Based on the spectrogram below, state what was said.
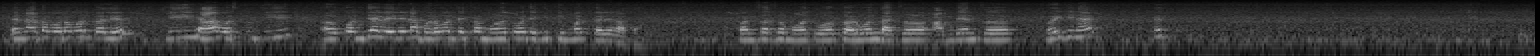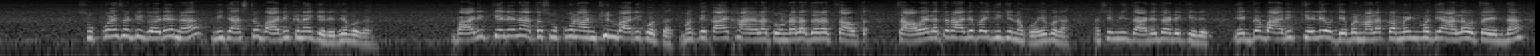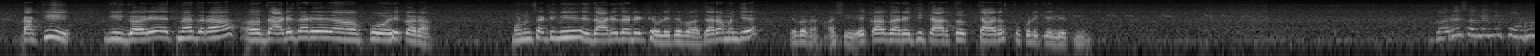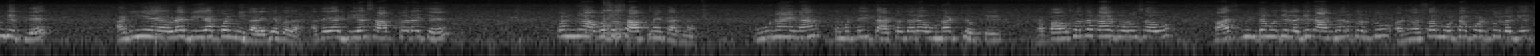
त्यांना आता बरोबर कळेल की ह्या वस्तूची कोणत्या वेळेला बरोबर त्याचं महत्त्व त्याची किंमत कळेल आता? फणसाचं महत्त्व करवंदाचं आंब्यांचं होय की नाही? सुकवायसाठी गरे ना मी जास्त बारीक नाही केले हे बघा. बारीक केले ना तर सुकून आणखीन बारीक होतात. मग ते काय खायला तोंडाला जरा चावता चावायला तर आले पाहिजे की नको हे बघा. असे मी जाडे जाडे केलेत. एकदा बारीक केले होते पण मला कमेंटमध्ये आलं होतं एकदा काकी की गरे आहेत ना जरा जाडे जाडे पो हे करा. म्हणूनसाठी मी जाडे जाडे ठेवले ते बघा. जरा म्हणजे हे बघा अशी एका गऱ्याची चार तर चारच तुकडे केलेत मी. गरे सगळे मी फोडून घेतलेत. आणि एवढ्या बिया पण निघाल्यात. हे बघा आता या बिया साफ करायच्या आहेत. पण मी अगोदर साफ नाही करणार. ऊन आहे ना तर म्हटलं ही ताटं जरा उन्हात ठेवते. पावसाचा काय भरोसा हो? पाच मिनिटामध्ये लगेच अंधार करतो आणि असा मोठा पडतो लगेच.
